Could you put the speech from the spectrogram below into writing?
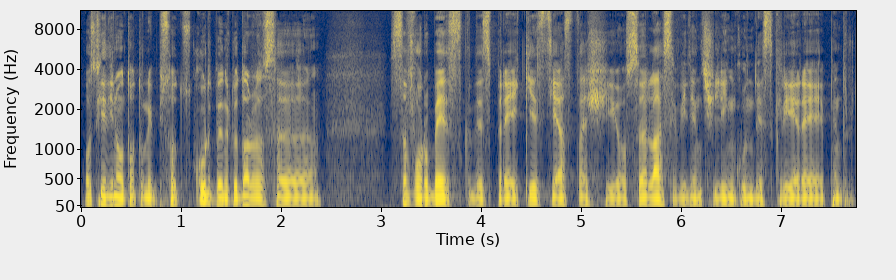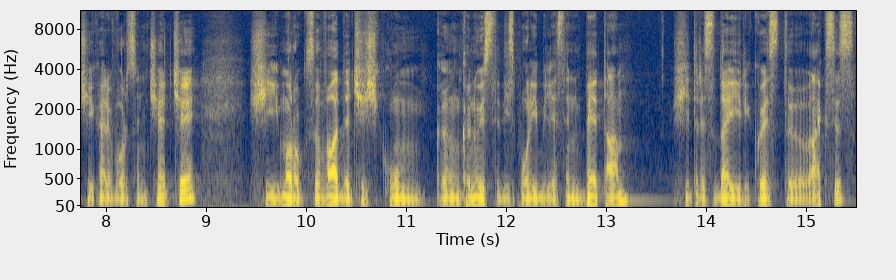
O să fie din nou tot un episod scurt pentru că doar vreau să, să vorbesc despre chestia asta și o să las evident și link în descriere pentru cei care vor să încerce și, mă rog, să vadă ce și cum, că încă nu este disponibil, este în beta și trebuie să dai request uh, access.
